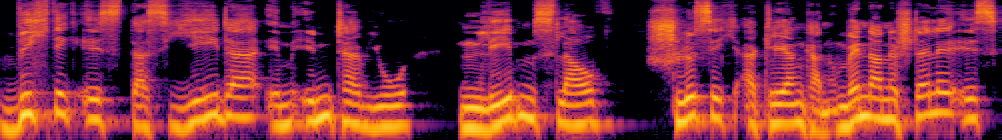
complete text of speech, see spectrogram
wichtig ist, dass jeder im Interview einen Lebenslauf schlüssig erklären kann. Und wenn da eine Stelle ist,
